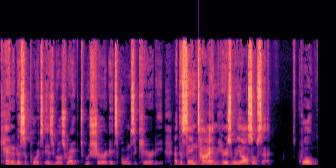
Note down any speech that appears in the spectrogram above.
Canada supports Israel's right to assure its own security. At the same time, here's what he also said. Quote,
